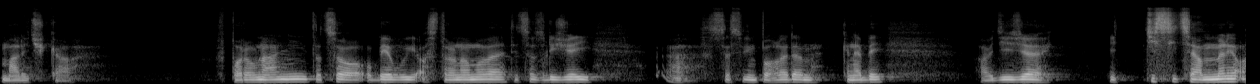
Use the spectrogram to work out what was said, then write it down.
maličká porovnání to, co objevují astronomové, ty, co zlížejí eh, se svým pohledem k nebi a vidí, že je tisíce a, milion,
